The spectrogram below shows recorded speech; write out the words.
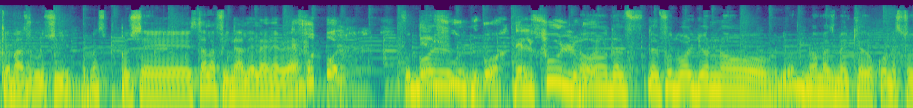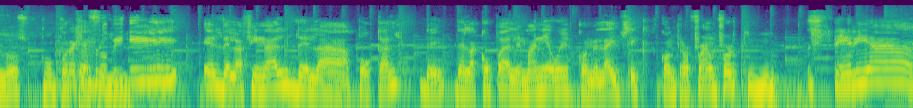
¿Qué más, Gursi? ¿Qué más? Pues eh, está la final de la NBA. De fútbol. Del fútbol. Del fútbol. No, del, fútbol yo no, yo nada más me quedo con estos dos. Por ejemplo, vi el de la final de la Pokal, de, la Copa de Alemania, güey, con el Leipzig contra Frankfurt. Mm. Sería,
